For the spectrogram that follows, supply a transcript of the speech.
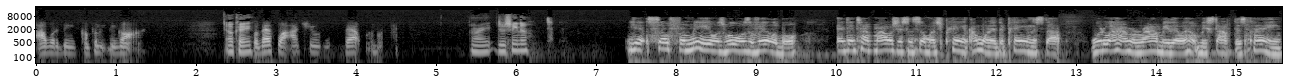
I would be completely gone. Okay. So that's why I choose that one. All right, Jashina. Yeah. So for me, it was what was available at that time I was just in so much pain. I wanted the pain to stop. What do I have around me that will help me stop this pain?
